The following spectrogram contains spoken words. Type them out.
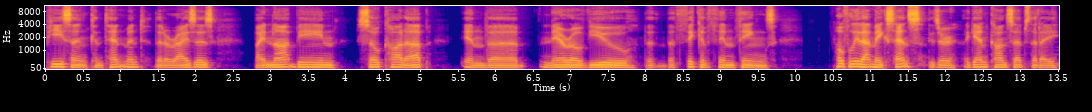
peace and contentment that arises by not being so caught up in the narrow view, the, the thick of thin things. Hopefully that makes sense. These are, again, concepts that I,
